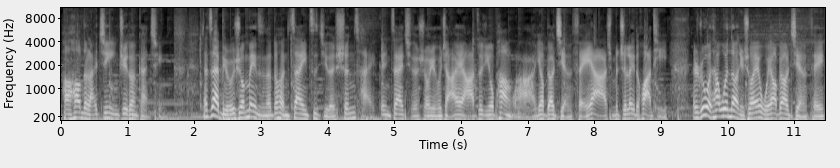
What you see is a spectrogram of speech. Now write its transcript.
好好的来经营这段感情。那再比如说，妹子呢都很在意自己的身材，跟你在一起的时候也会讲，哎呀，最近又胖了，要不要减肥啊，什么之类的话题。那如果她问到你说，哎，我要不要减肥？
